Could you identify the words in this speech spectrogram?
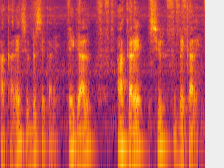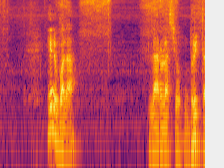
a carré sur 2c carré égale a carré sur b carré. Et nous voilà la relation brute,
